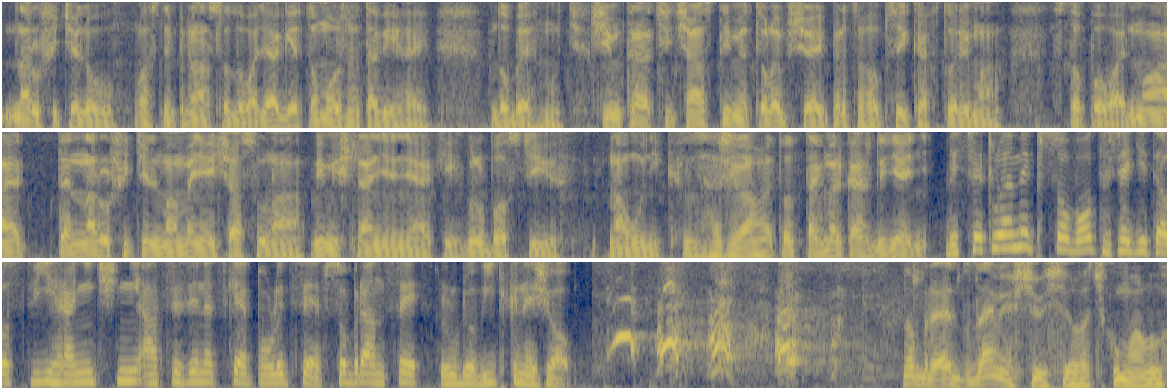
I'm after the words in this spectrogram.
narušiteľov, vlastne prenasledovať. Ak je to možné, tak ich aj dobehnúť. Čím kratší čas, tým je to lepšie aj pre toho psíka, ktorý má stopovať. No a ten narušiteľ má menej času na vymýšľanie nejakých blbostí na únik. Zažíváme to takmer každý deň. Vysvětluje mi psovod ředitelství hraniční a cizinecké policie v Sobranci Ludovít Knežo. Dobre, daj mi ešte vysielačku malú.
